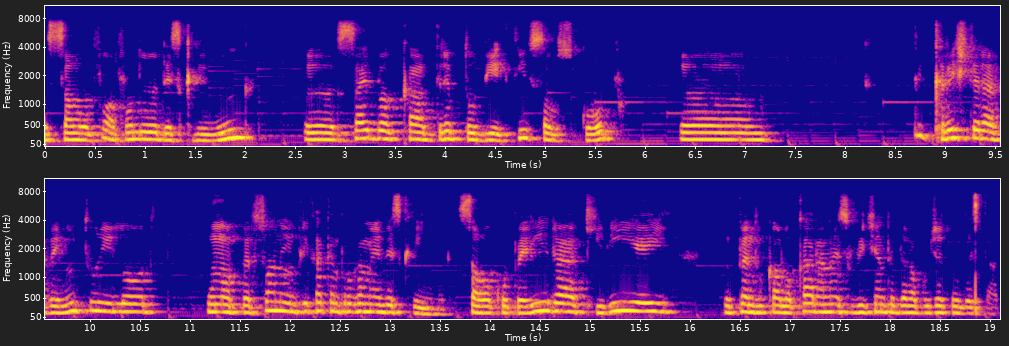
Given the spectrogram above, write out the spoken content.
sau a fondurilor de screening uh, să aibă ca drept obiectiv sau scop uh, creșterea veniturilor unor persoane implicate în programele de screening sau acoperirea chiriei pentru că alocarea nu e suficientă de la bugetul de stat.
